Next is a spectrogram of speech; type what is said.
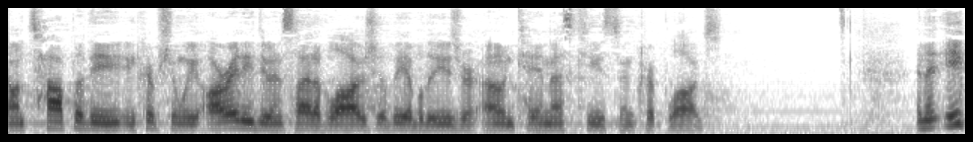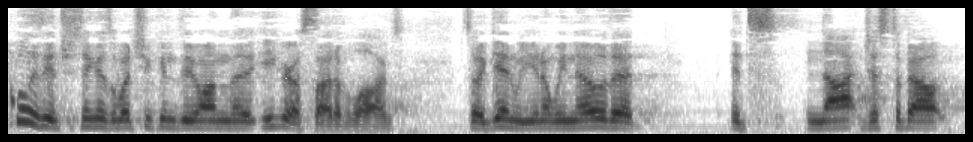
on top of the encryption we already do inside of logs, you'll be able to use your own KMS keys to encrypt logs. And then equally as interesting is what you can do on the egress side of logs. So again, you know, we know that it's not just about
